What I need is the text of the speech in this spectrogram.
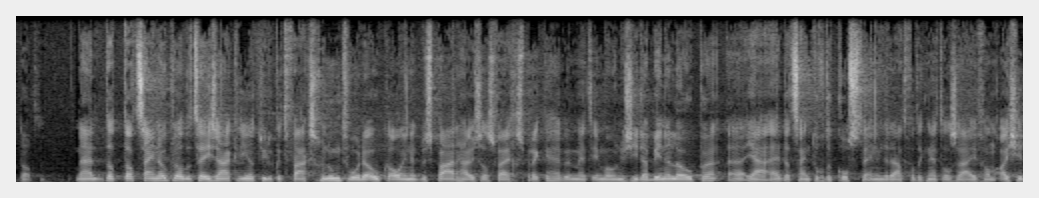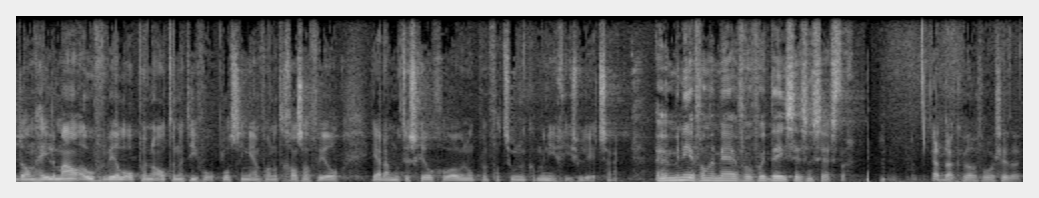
dat... Nou, dat, dat zijn ook wel de twee zaken die natuurlijk het vaakst genoemd worden. Ook al in het bespaarhuis als wij gesprekken hebben met inwoners die daar binnenlopen. Uh, ja, hè, dat zijn toch de kosten. En inderdaad wat ik net al zei, van als je dan helemaal over wil op een alternatieve oplossing en van het gas af wil. Ja, dan moet de schil gewoon op een fatsoenlijke manier geïsoleerd zijn. Uh, meneer Van der Merwe voor D66. Ja, dank u wel voorzitter.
